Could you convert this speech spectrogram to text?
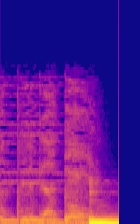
有你娘的。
